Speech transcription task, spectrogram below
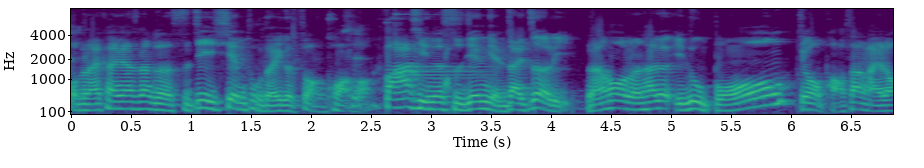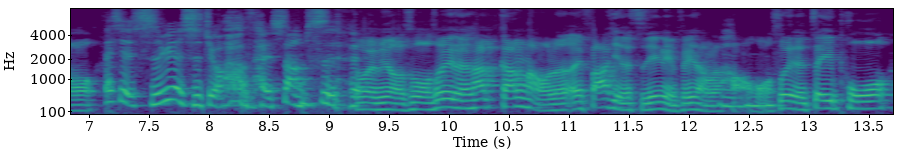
我们来看一下那个实际线图的一个状况哦，发行的时间点在这里，然后呢，它就一路嘣就跑上来喽，而且十月十九号才上市，对，没有错，所以呢，它刚好呢，哎，发行的时间点非常的好哦，所以呢。这一波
